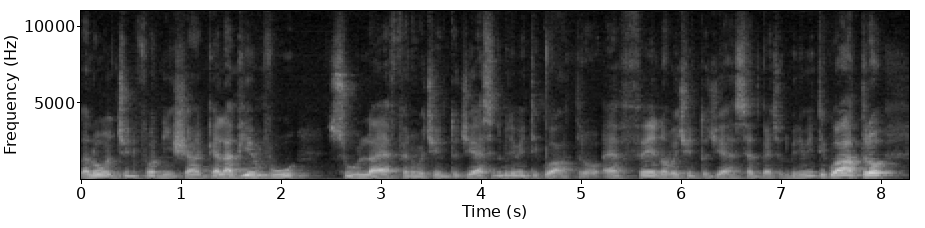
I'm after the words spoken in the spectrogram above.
la Longin, fornisce anche alla BMW sulla F900 GS 2024, F900 GS Adventure 2024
